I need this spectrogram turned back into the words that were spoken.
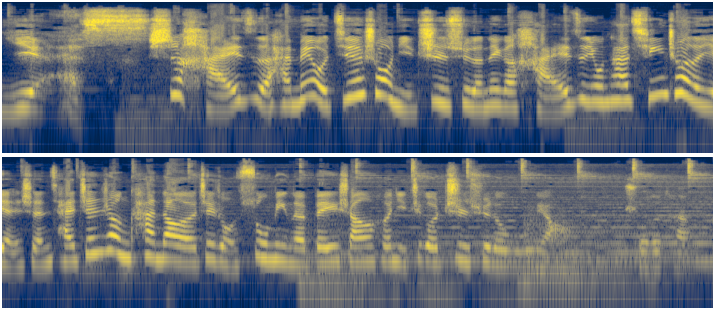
Yes，是孩子还没有接受你秩序的那个孩子，用他清澈的眼神，才真正看到了这种宿命的悲伤和你这个秩序的无聊。说的太好。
